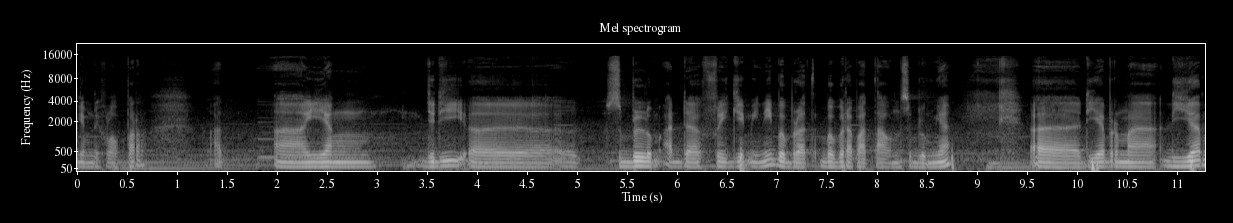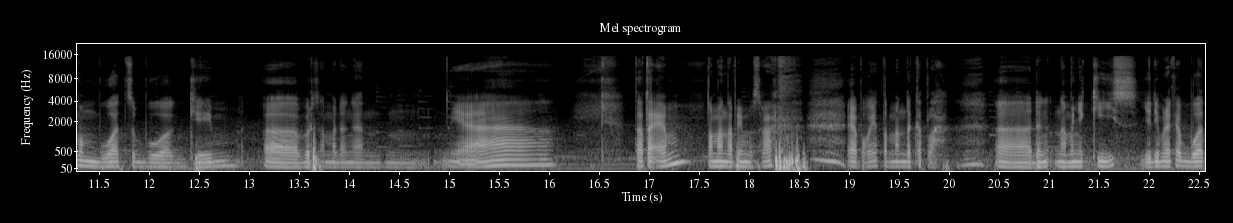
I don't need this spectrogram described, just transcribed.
game developer uh, yang jadi uh, sebelum ada free game ini beberapa beberapa tahun sebelumnya uh, dia berma dia membuat sebuah game uh, bersama dengan ya TTM teman tapi mesra. Ya pokoknya teman deket lah. Uh, dengan namanya Keys. Jadi mereka buat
